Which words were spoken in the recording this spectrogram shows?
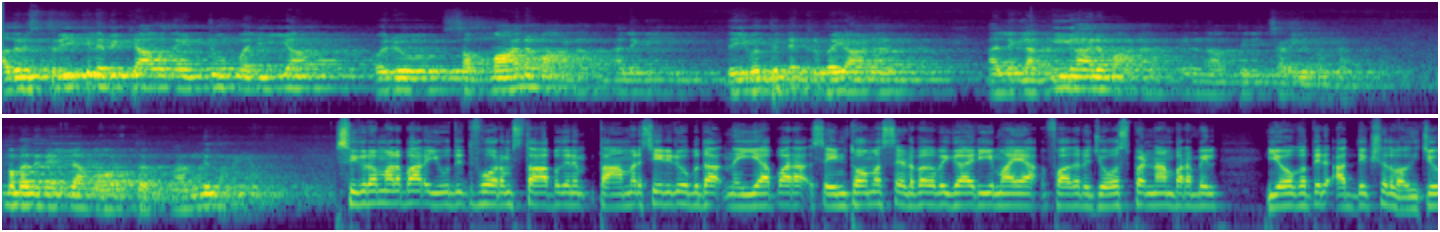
അതൊരു സ്ത്രീക്ക് ലഭിക്കാവുന്ന ഏറ്റവും വലിയ ഒരു സമ്മാനമാണ് അല്ലെങ്കിൽ ദൈവത്തിന്റെ കൃപയാണ് അല്ലെങ്കിൽ അംഗീകാരമാണ് എന്ന് നാം തിരിച്ചറിയുന്നുണ്ട്. നമുക്കതിനെല്ലാം ഓർത്ത് നന്ദി പറയാം. സിറോ മലബാർ യൂതിത് ഫോറം സ്ഥാപകനും താമരശ്ശേരി രൂപത നെയ്യാപ്പാറ സെയിന്റ് തോമസ് ഇടവക വികാരിയുമായ ഫാദർ ജോസ് പെണ്ണാമ്പറമ്പിൽ യോഗത്തിൽ അധ്യക്ഷത വഹിച്ചു.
